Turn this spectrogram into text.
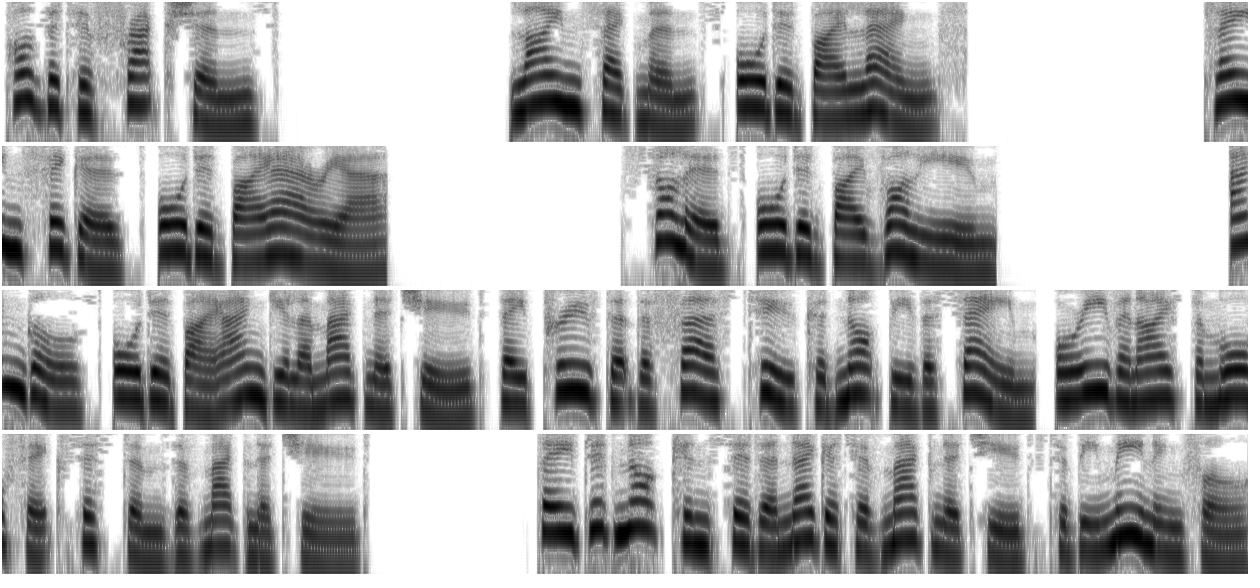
positive fractions, line segments ordered by length, plane figures ordered by area, solids ordered by volume, angles ordered by angular magnitude. They proved that the first two could not be the same, or even isomorphic systems of magnitude. They did not consider negative magnitudes to be meaningful,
